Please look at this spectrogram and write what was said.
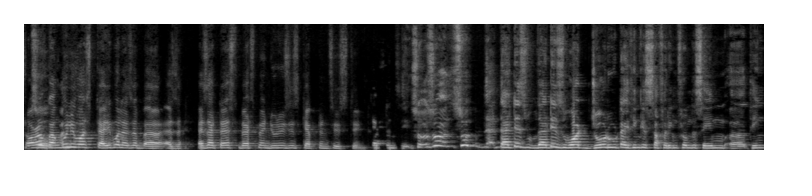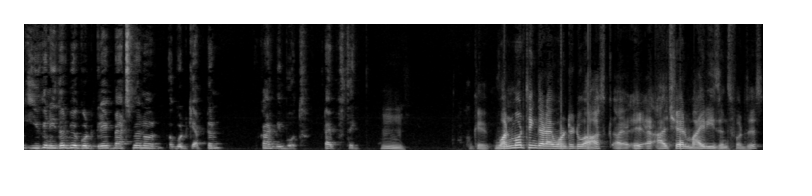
Sourav So, Ganguly was terrible as a uh, as a, as a test batsman during his captaincy stint. captaincy. So, so, so that, that is that is what Joe Root I think is suffering from the same uh, thing. You can either be a good great batsman or a good captain. Can't be both type of thing. Hmm. Okay. One more thing that I wanted to ask. Uh, I- I'll share my reasons for this.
